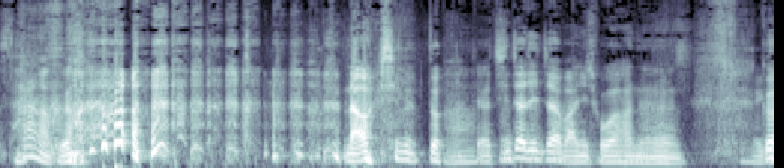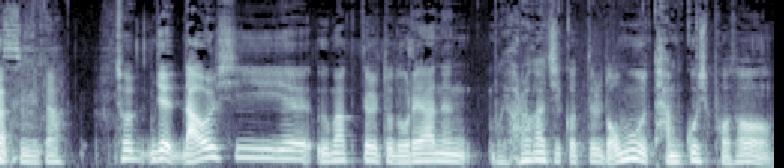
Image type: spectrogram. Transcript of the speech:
사랑하고요. 나얼 씨는 또 아, 제가 진짜 진짜 많이 좋아하는. 알겠습니다. 그러니까 저 이제 나얼 씨의 음악들 또 노래하는 뭐 여러 가지 것들 너무 담고 싶어서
